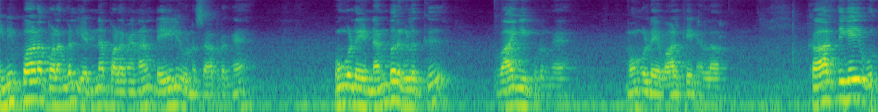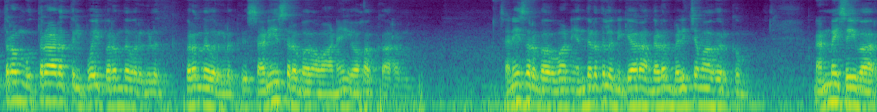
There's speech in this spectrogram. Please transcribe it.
இனிப்பான பழங்கள் என்ன பழம் வேணாலும் டெய்லி ஒன்று சாப்பிடுங்க. உங்களுடைய நண்பர்களுக்கு வாங்கி கொடுங்க. உங்களுடைய வாழ்க்கை நல்லாயிருக்கும் கார்த்திகை உத்திரம் உத்திராடத்தில் போய் பிறந்தவர்களுக்கு பிறந்தவர்களுக்கு சனீஸ்வர பகவானே யோகக்காரன். சனீஸ்வர பகவான் எந்த இடத்துல நிற்கிறாரோ அந்த இடம் வெளிச்சமாக இருக்கும். நன்மை செய்வார்.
